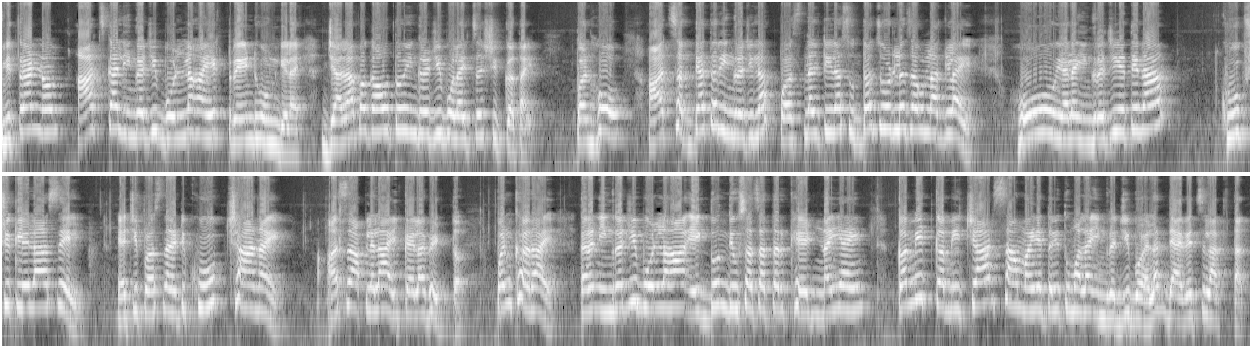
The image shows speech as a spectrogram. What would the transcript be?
मित्रांनो आजकाल इंग्रजी बोलणं हा एक ट्रेंड होऊन गेलाय. ज्याला बघाव तो इंग्रजी बोलायचं शिकत आहे. पण हो आज सध्या तर इंग्रजीला पर्सनॅलिटीला सुद्धा जोडलं जाऊ लागलाय. हो याला इंग्रजी येते ना? खूप शिकलेला असेल. याची पर्सनॅलिटी खूप छान आहे असं आपल्याला ऐकायला भेटतं. पण खरं आहे कारण इंग्रजी बोलणं हा एक दोन दिवसाचा तर खेळ नाही आहे. कमीत कमी चार सहा महिने तरी तुम्हाला इंग्रजी बोलायला द्यावेच लागतात.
